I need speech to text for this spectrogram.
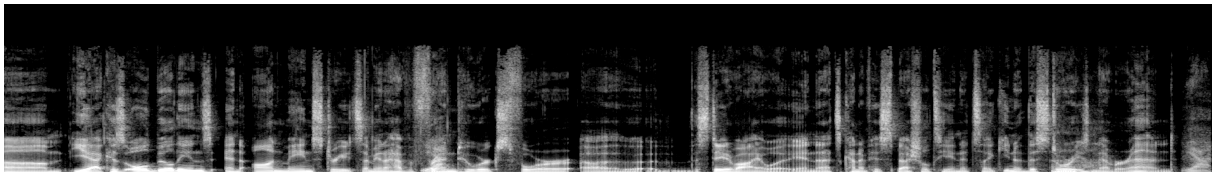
Um, yeah, because old buildings and on main streets. I mean, I have a friend who works for uh, the state of Iowa, and that's kind of his specialty. And it's like, you know, the stories never end. Yeah.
